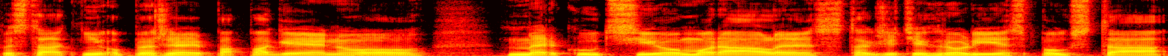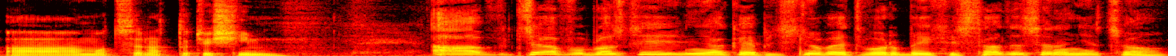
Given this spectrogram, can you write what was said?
ve státní opeře Papageno, Mercutio, Morales, takže těch rolí je spousta a moc se na to těším. A třeba v oblasti nějaké písňové tvorby chystáte se na něco?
